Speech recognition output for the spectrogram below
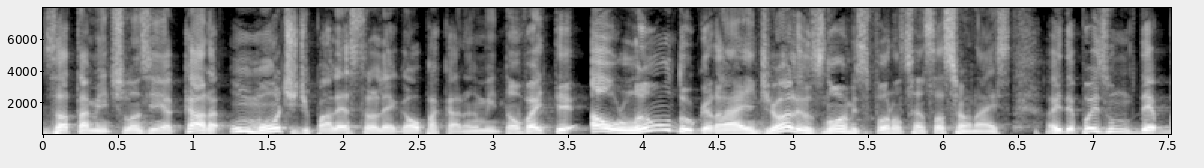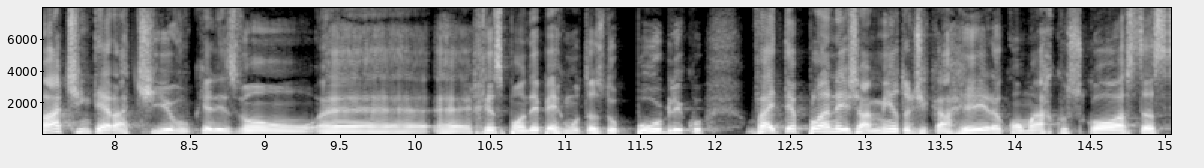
Exatamente, Lanzinha. Cara, um monte de palestra legal pra caramba, então vai ter aulão do grind, olha, os nomes foram sensacionais. Aí depois um debate interativo, que eles vão é, é, responder perguntas do público, vai ter planejamento de carreira com Marcos Costas,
